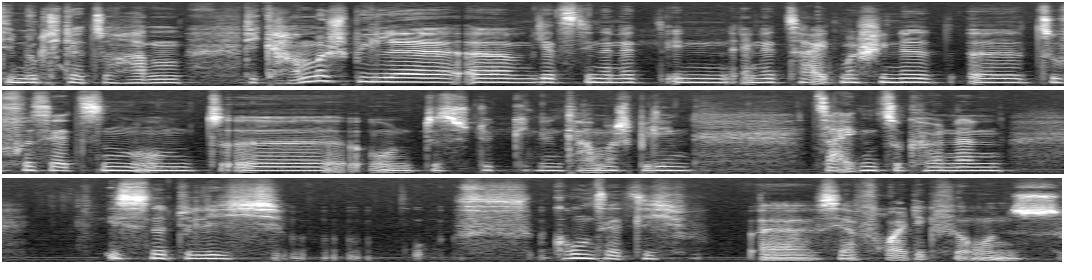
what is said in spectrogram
die Möglichkeit zu haben, die Kammerspiele äh, jetzt in eine, in eine Zeitmaschine äh, zu versetzen und, äh, und das Stück in den Kammerspielen zeigen zu können, ist natürlich grundsätzlich äh, sehr freudig für uns.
